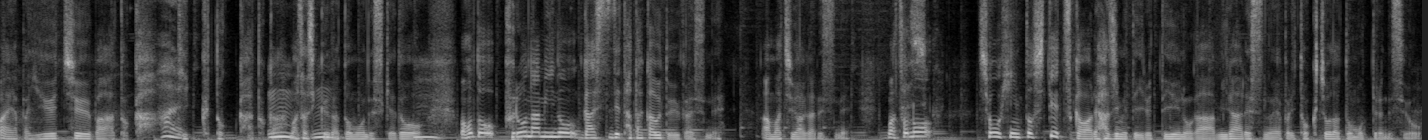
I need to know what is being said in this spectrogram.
まあやっぱ YouTuber とか、はい。TikToker とか、うんまさしくだと思うんですけど、うん。まあ、本当プロ並みの画質で戦うというかですねアマチュアがですね、まあ、その商品として使われ始めているっていうのがミラーレスのやっぱり特徴だと思ってるんですよ。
